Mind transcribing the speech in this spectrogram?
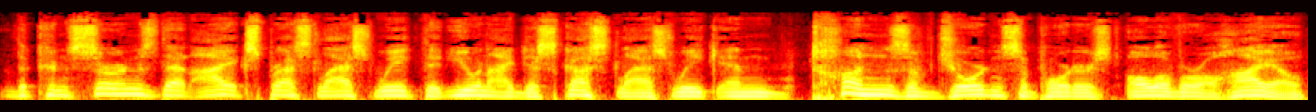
the concerns that I expressed last week, that you and I discussed last week, and tons of Jordan supporters all over Ohio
